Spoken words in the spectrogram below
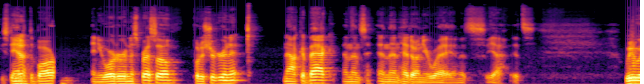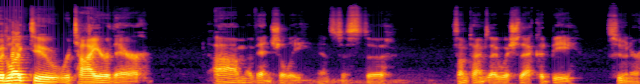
You stand Yeah. at the bar and you order an espresso, put a sugar in it, knock it back, and then and then head on your way. And it's yeah, it's we would like to retire there um, eventually. It's just uh, sometimes I wish that could be sooner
